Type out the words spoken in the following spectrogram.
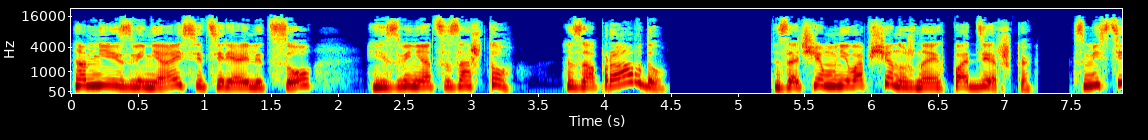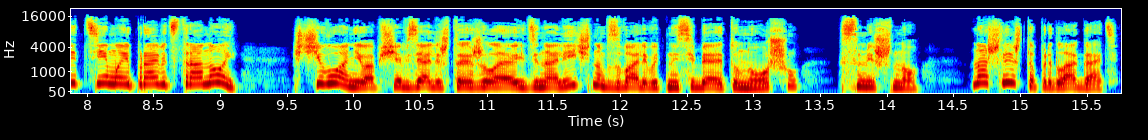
А мне извиняйся, теряй лицо. Извиняться за что? За правду? Зачем мне вообще нужна их поддержка? Сместить Тима и править страной? С чего они вообще взяли, что я желаю единолично взваливать на себя эту ношу? Смешно. Нашли, что предлагать.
